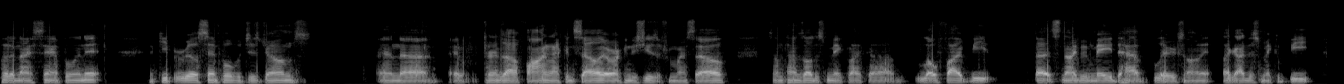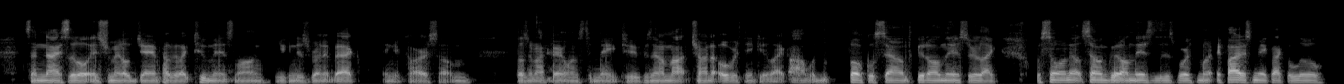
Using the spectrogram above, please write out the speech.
put a nice sample in it and keep it real simple, which is drums. And uh it turns out fine, I can sell it or I can just use it for myself. Sometimes I'll just make like a lo-fi beat that's not even made to have lyrics on it. Like I just make a beat. It's a nice little instrumental jam, probably like two minutes long. You can just run it back in your car or something those are my favorite ones to make too because i'm not trying to overthink it like oh would vocal sound good on this? or like would someone else sound good on this? Is this worth money if i just make like a little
